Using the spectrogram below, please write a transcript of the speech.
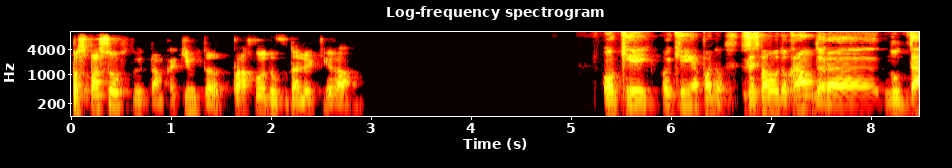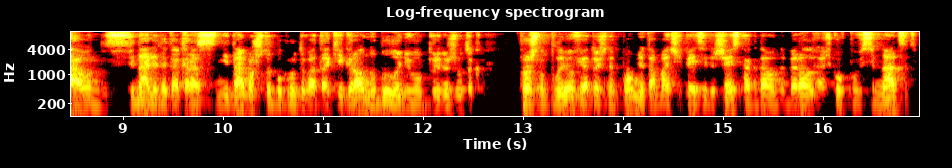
поспособствует там каким-то проходу в далекий раунд. Окей, окей, я понял. Кстати, по поводу Краудера, ну да, он в финале-то как раз не так уж, чтобы круто в атаке играл, но был у него промежуток в прошлом плей-офф, я точно помню, там матчи 5 или 6, когда он набирал очков по 18,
